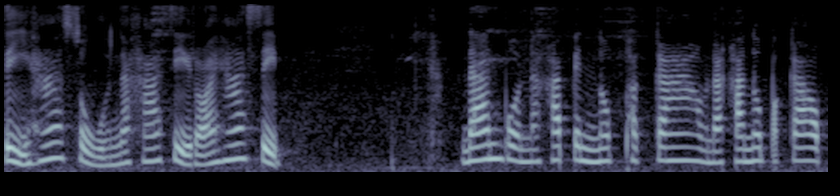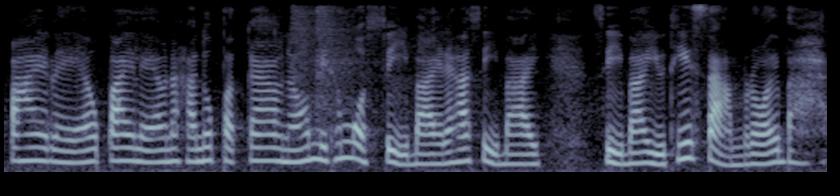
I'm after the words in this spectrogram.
450 450นะคะ450 ด้านบนนะคะเป็นนพเก้านะคะนพเก้าป้ายแล้วป้ายแล้วนะคะนพเก้าเนาะมีทั้งหมด 4 ใบนะคะ4ใบ4ใบอยู่ที่ 300 บาท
